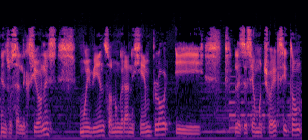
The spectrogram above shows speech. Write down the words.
en sus elecciones muy bien son un gran ejemplo y les deseo mucho éxito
